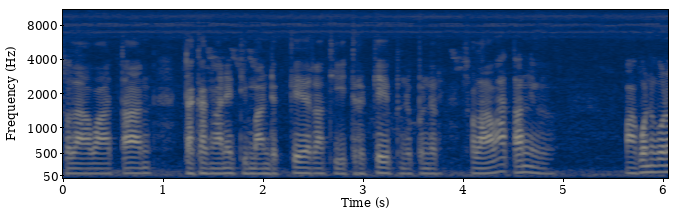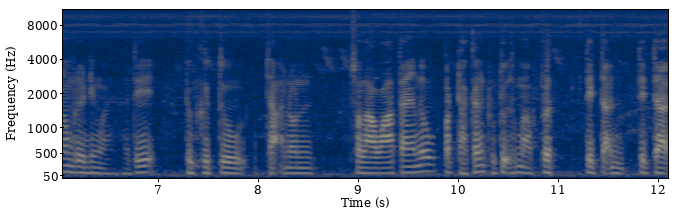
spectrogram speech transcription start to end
solawatan dagangannya di mandeke di idreke bener-bener solawatan Wah, aku ning kono merinding mas. Jadi begitu cak nun solawatan itu pedagang duduk semua berat tidak tidak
